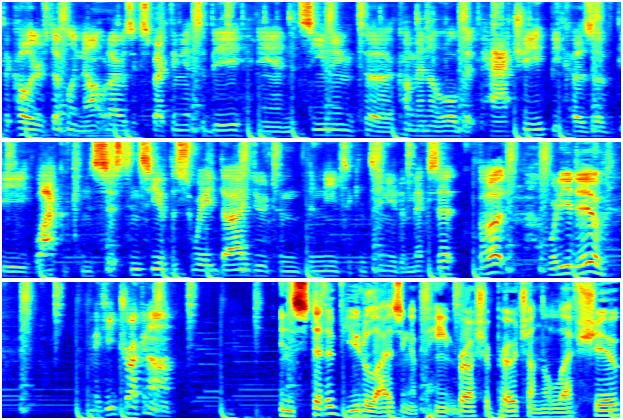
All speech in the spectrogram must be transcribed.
the color is definitely not what I was expecting it to be and it's seeming to come in a little bit patchy because of the lack of consistency of the suede dye due to the need to continue to mix it. But what do you do? I'm gonna keep trucking on. Instead of utilizing a paintbrush approach on the left shoe,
